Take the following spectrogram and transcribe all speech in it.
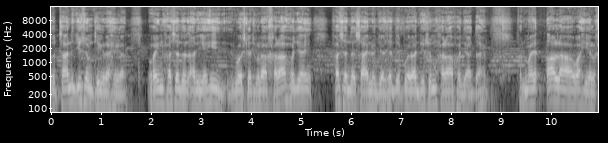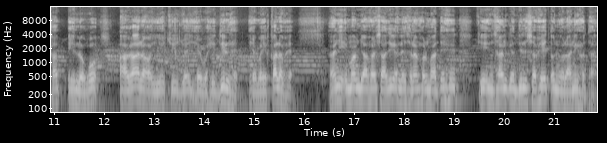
تو سارے جسم ٹھیک رہے گا۔ وہ ان فسد اور یہی گوشت کا ٹکڑا خراب ہو جائے، فسد سائل الجسد، پورا جسم خراب ہو جاتا ہے۔ فرمایا اعلیٰ وحی الخط، اے لوگوں آگاہ رہو یہ چیز جو ہے، یہ وہی دل ہے، یہ وہی قلب ہے۔ ہاں جی امام جعفر صادق علیہ السلام فرماتے ہیں کہ انسان کا دل سفید اور نورانی ہوتا ہے،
